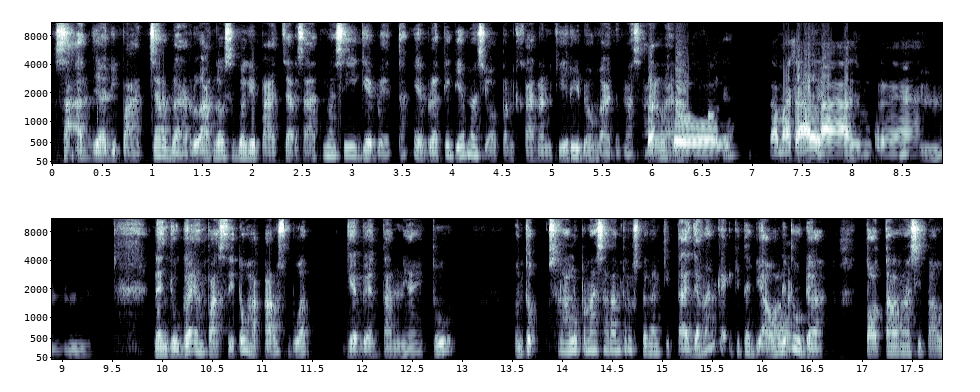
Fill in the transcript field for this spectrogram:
saat jadi pacar baru anggap sebagai pacar saat masih gebetan ya berarti dia masih open ke kanan kiri dong nggak ada masalah Betul. Gak masalah sebenarnya. Mm-mm. dan juga yang pasti itu harus buat gebetannya itu untuk selalu penasaran terus dengan kita jangan kayak kita di awal Hmm. itu udah total ngasih tahu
